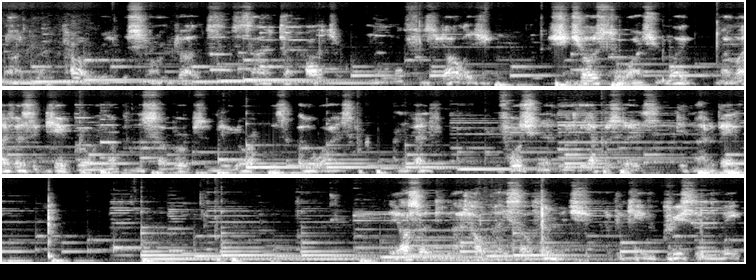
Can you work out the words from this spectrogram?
not overpowered with strong drugs designed to alter normal physiology. She chose to watch and wait. My life as a kid growing up in the suburbs of New York was otherwise uneventful. Unfortunately, the episodes did not abate. They also did not help my self image. I became increasingly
